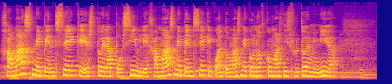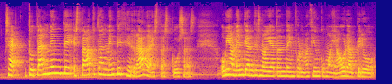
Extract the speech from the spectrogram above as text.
jamás me pensé que esto era posible, jamás me pensé que cuanto más me conozco, más disfruto de mi vida. O sea, totalmente, estaba totalmente cerrada a estas cosas. Obviamente antes no había tanta información como hay ahora, pero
